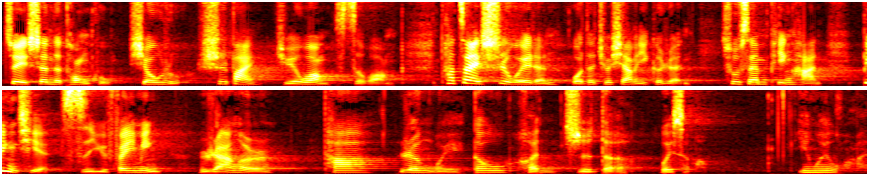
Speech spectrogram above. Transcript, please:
最深的痛苦、羞辱、失败、绝望、死亡。他在世为人，活得就像一个人，出身贫寒，并且死于非命。然而他认为都很值得。为什么？因为我们，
